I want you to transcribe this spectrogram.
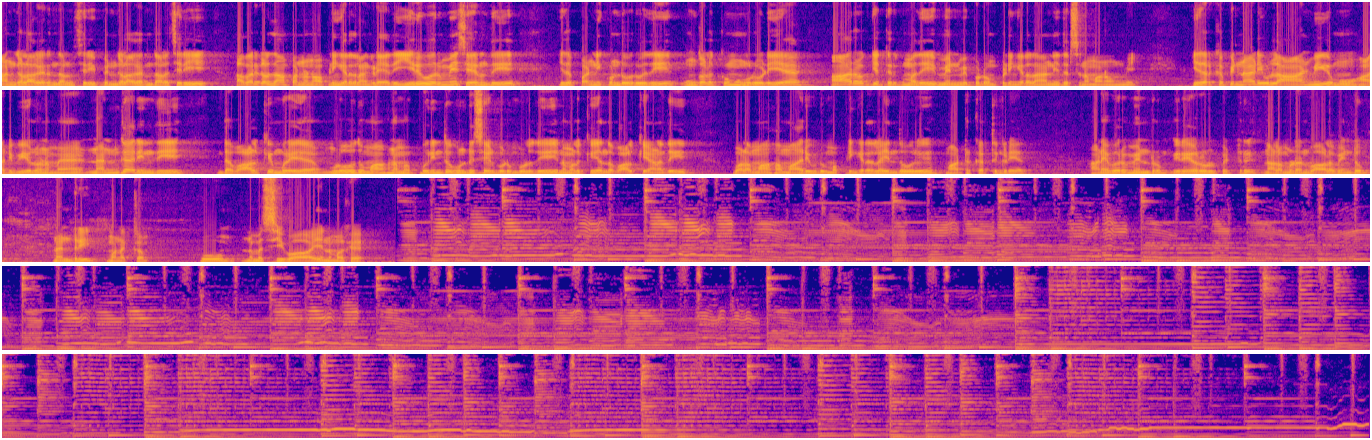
ஆண்களாக இருந்தாலும் சரி பெண்களாக இருந்தாலும் சரி அவர்கள் தான் பண்ணணும் அப்படிங்கிறதெல்லாம் கிடையாது. இருவருமே சேர்ந்து இதை பண்ணி கொண்டு வருவது உங்களுக்கும் உங்களுடைய ஆரோக்கியத்திற்கும் அது மேன்மைப்படும் அப்படிங்கிறதான் நிதர்சனமான உண்மை. இதற்கு பின்னாடி உள்ள ஆன்மீகமும் அறிவியலும் நம்ம நன்கு அறிந்து இந்த வாழ்க்கை முறையை முழுவதுமாக நம்ம புரிந்து கொண்டு செயல்படும் பொழுது நம்மளுக்கு அந்த வாழ்க்கையானது வளமாக மாறிவிடும் அப்படிங்கிறதுல எந்த ஒரு மாற்று கருத்தும் கிடையாது. அனைவரும் என்றும் இறையொருள் பெற்று நலமுடன் வாழ வேண்டும். நன்றி வணக்கம். ஓம் நம சிவாய நமக.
